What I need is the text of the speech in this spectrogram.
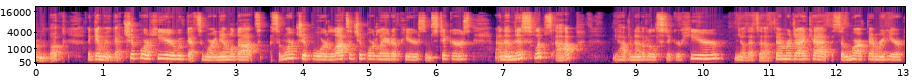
from the book. Again, we've got chipboard here. We've got some more enamel dots, some more chipboard, lots of chipboard layered up here, some stickers. And then this flips up. You have another little sticker here. No, that's a ephemera die cut, some more ephemera here.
